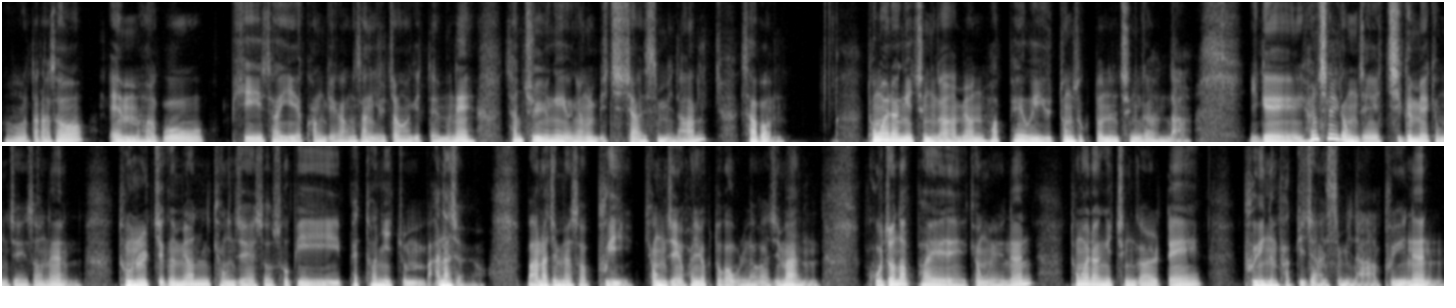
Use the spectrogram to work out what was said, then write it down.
어 따라서 M하고 P 사이의 관계가 항상 일정하기 때문에 산출량에 영향을 미치지 않습니다. 4번 통화량이 증가하면 화폐의 유통 속도는 증가한다. 이게 현실 경제 지금의 경제에서는 돈을 찍으면 경제에서 소비 패턴이 좀 많아져요. 많아지면서 V 경제의 활력도가 올라가지만 고전학파의 경우에는 통화량이 증가할 때 V는 바뀌지 않습니다. V는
